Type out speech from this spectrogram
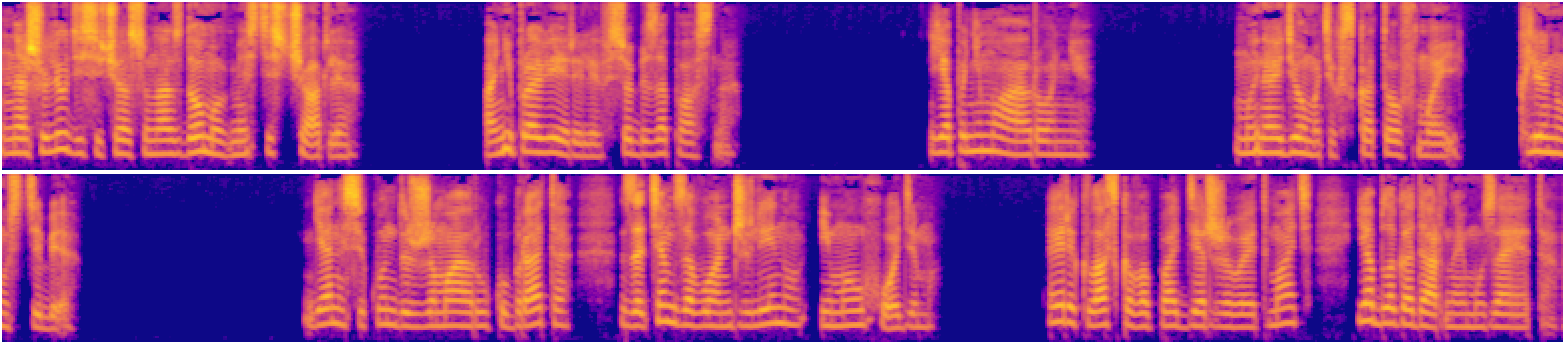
Наши люди сейчас у нас дома вместе с Чарли. Они проверили, все безопасно. Я понимаю, Ронни. Мы найдем этих скотов, Мэй. Клянусь тебе. Я на секунду сжимаю руку брата, затем зову Анджелину, и мы уходим. Эрик ласково поддерживает мать, я благодарна ему за это.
